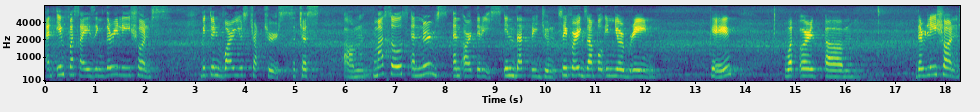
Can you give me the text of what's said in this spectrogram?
and emphasizing the relations between various structures such as um, muscles and nerves and arteries in that region. Say for example in your brain. Okay? What are um, the relations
